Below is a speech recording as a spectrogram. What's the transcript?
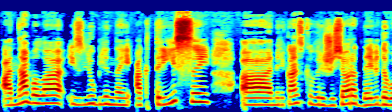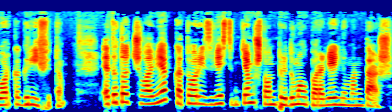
Она была излюбленной актрисой а, американского режиссера Дэвида Уорка Гриффита. Это тот человек, который известен тем, что он придумал параллельный монтаж.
